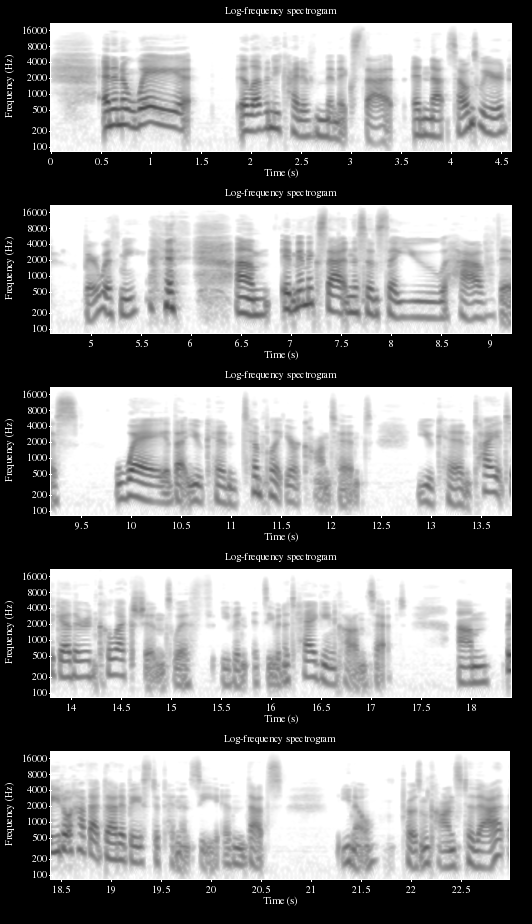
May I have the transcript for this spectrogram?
and in a way, Eleventy kind of mimics that. And that sounds weird. Bear with me. um, it mimics that in the sense that you have this way that you can template your content. You can tie it together in collections with even it's even a tagging concept. Um, but you don't have that database dependency, and that's you know pros and cons to that.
